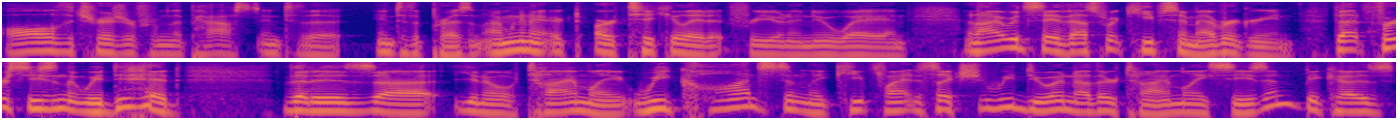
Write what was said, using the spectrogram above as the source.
all the treasure from the past into the into the present. I'm going to articulate it for you in a new way." And and I would say that's what keeps him evergreen. That first season that we did. That is, uh, you know, timely. We constantly keep finding. It's like, should we do another timely season? Because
